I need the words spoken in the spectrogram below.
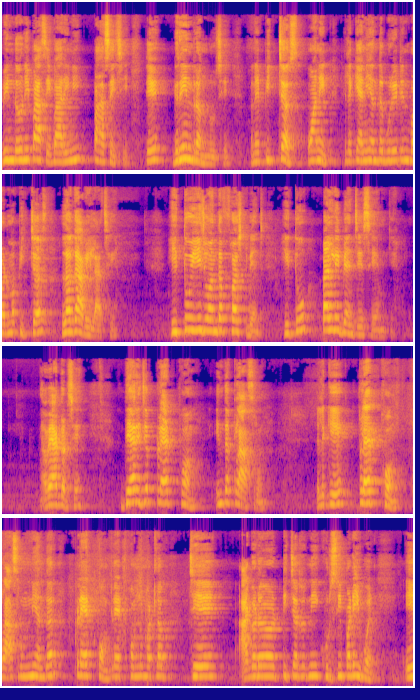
વિન્ડોની પાસે, બારીની પાસે છે. તે ગ્રીન રંગનું છે. અને પિક્ચર્સ, ઓન ઇટ, એટલે કે એની અંદર બુલેટિન બોર્ડમાં પિક્ચર્સ લગાવેલા છે. Hitu is on the first bench. Hitu પહેલી બેન્ચે છે એમ કે. હવે આગળ છે. There is a platform in the classroom એટલે કે પ્લેટફોર્મ ક્લાસરૂમની અંદર પ્લેટફોર્મ પ્લેટફોર્મનું મતલબ જે આગળ ટીચરની ખુરશી પડી હોય એ,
